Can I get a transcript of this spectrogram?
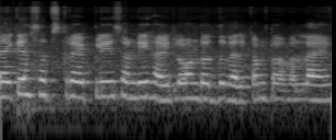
లైక్ అండ్ సబ్స్క్రైబ్ ప్లీజ్ అండి హైట్లో ఉండొద్దు. Welcome to our live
